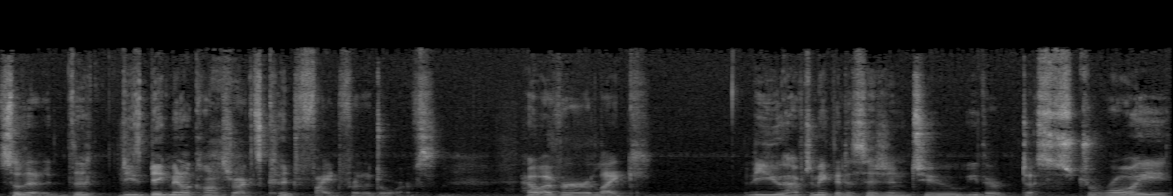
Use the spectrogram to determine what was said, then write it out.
so that the, these big metal constructs could fight for the dwarves. However, like you have to make the decision to either destroy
